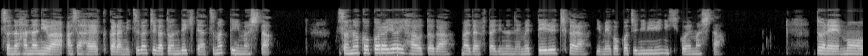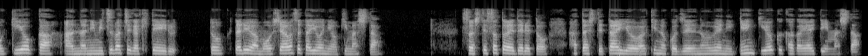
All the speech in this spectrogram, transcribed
その花には朝早くからミツバチが飛んできて集まっていました。その心よい羽音が、まだ二人の眠っているうちから夢心地に耳に聞こえました。どれ、もう起きようか、あんなにミツバチが来ている、と二人は申し合わせたように起きました。そして外へ出ると、果たして太陽は木の梢の上に元気よく輝いていました。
